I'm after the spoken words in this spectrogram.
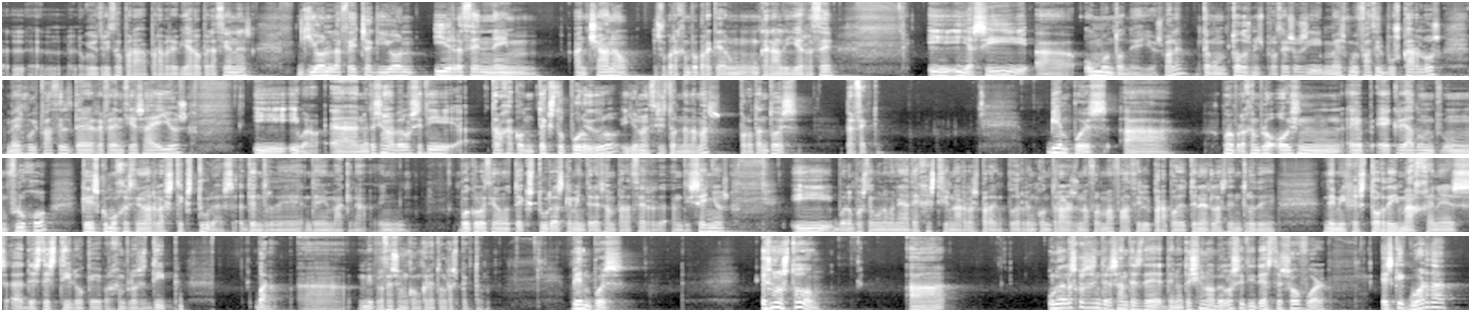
que yo utilizo para, abreviar operaciones, guion la fecha, guion IRC name and channel, eso por ejemplo para crear un, canal IRC. Y, así ah, un montón de ellos, ¿vale? Tengo todos mis procesos y me es muy fácil buscarlos, me es muy fácil tener referencias a ellos. Y, bueno, uh, Notational Velocity trabaja con texto puro y duro y yo no necesito nada más, por lo tanto es perfecto. Bien, pues, ah, bueno, por ejemplo, hoy he, creado un, flujo que es como gestionar las texturas dentro de, mi máquina. Voy coleccionando texturas que me interesan para hacer diseños y bueno, pues tengo una manera de gestionarlas para poder encontrarlas de una forma fácil, para poder tenerlas dentro de, mi gestor de imágenes eh, de este estilo, que por ejemplo es Deep. Bueno, ah, mi proceso en concreto al respecto. Bien, pues eso no es todo. Uh, una de las cosas interesantes de, Notational Velocity, de este software, es que guarda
